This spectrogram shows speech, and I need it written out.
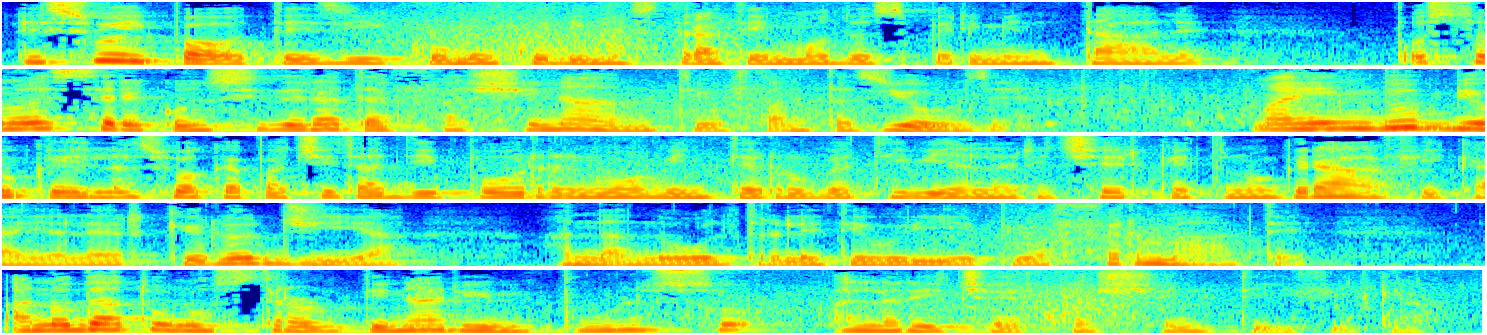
Le sue ipotesi, comunque dimostrate in modo sperimentale, possono essere considerate affascinanti o fantasiose, ma è indubbio che la sua capacità di porre nuovi interrogativi alla ricerca etnografica e all'archeologia, andando oltre le teorie più affermate, hanno dato uno straordinario impulso alla ricerca scientifica.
